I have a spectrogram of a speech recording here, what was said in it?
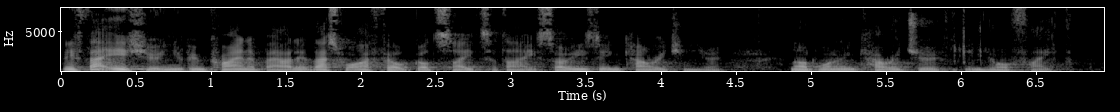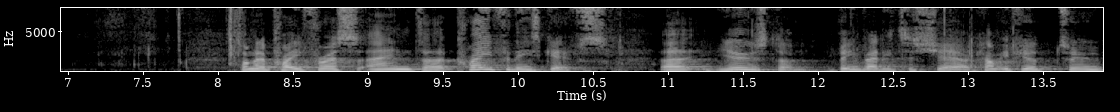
And if that is you and you've been praying about it, that's what I felt God say today. So He's encouraging you. And I'd want to encourage you in your faith. So I'm going to pray for us and uh, pray for these gifts. Uh, use them. Be ready to share. Come, if you're too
